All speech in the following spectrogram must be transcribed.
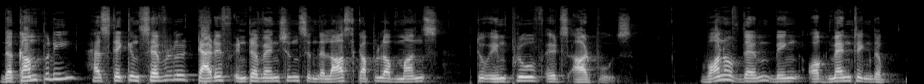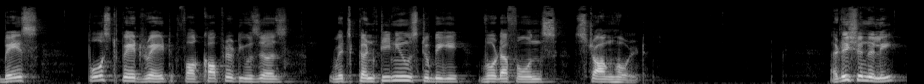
The company has taken several tariff interventions in the last couple of months to improve its ARPUs. One of them being augmenting the base postpaid rate for corporate users, which continues to be Vodafone's stronghold. Additionally,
